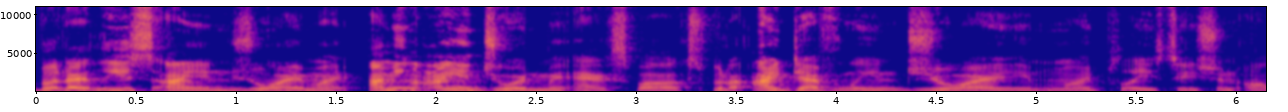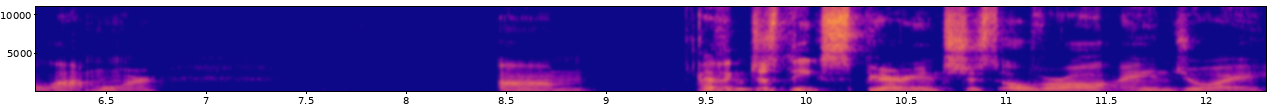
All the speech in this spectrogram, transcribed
But at least I enjoy my... I mean, I enjoyed my Xbox, but I definitely enjoy my PlayStation a lot more. Um, I think just the experience, just overall, I enjoy.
